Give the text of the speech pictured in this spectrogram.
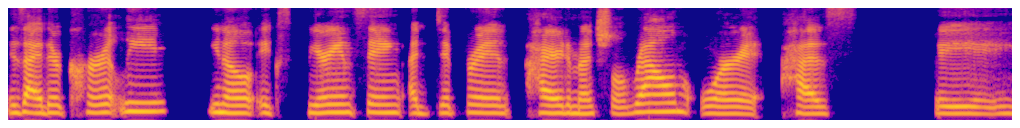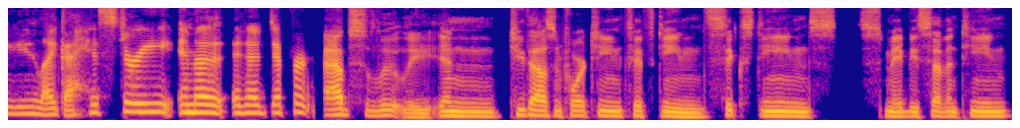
is either currently, you know, experiencing a different higher dimensional realm or it has a like a history in a in a different Absolutely. In 2014, 15, 16, s- s- maybe 17,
